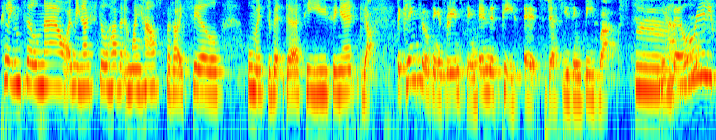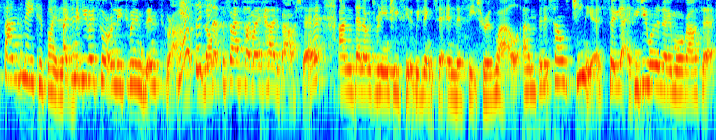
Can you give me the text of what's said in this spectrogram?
Cling film now, I mean, I still have it in my house, but I feel almost a bit dirty using it. Yeah. The cling film thing is really interesting. In this piece, it suggests using beeswax Yeah, film. I'm really And fascinated by this. I don't know if you guys saw it on Lucy Williams' Instagram. Yes, I did. That's the first time I'd heard about it, and then I was really intrigued to see that we'd linked it in this feature as well. Um, but it sounds genius. So yeah, if you do want to know more about it,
